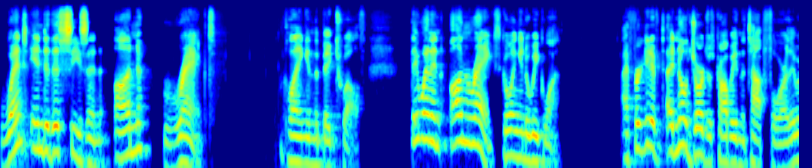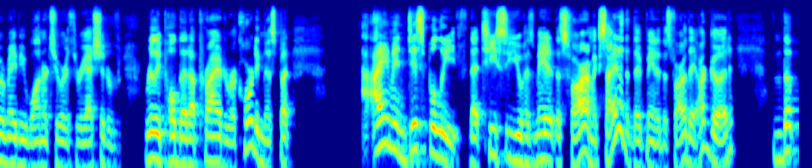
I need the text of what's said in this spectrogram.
went into this season unranked, playing in the Big 12. They went in unranked going into week one. I forget if I know George was probably in the top four. They were maybe one or two or three. I should have really pulled that up prior to recording this, but I am in disbelief that TCU has made it this far. I'm excited that they've made it this far. They are good. The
